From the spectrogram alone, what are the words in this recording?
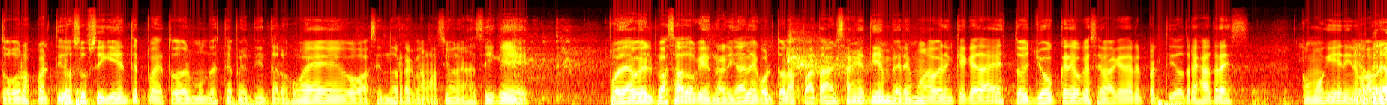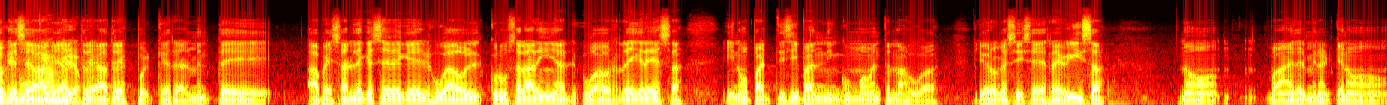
todos los partidos subsiguientes, pues todo el mundo esté pendiente a los juegos, haciendo reclamaciones. Así que puede haber pasado que en realidad le cortó las patas al San Etienne. Veremos a ver en qué queda esto. Yo creo que se va a quedar el partido 3 a 3 como quiere y no va Yo a haber creo que se va a quedar 3 a 3 porque realmente, a pesar de que se ve que el jugador cruza la línea, el jugador regresa y no participa en ningún momento en la jugada. Yo creo que si se revisa, no van a determinar que no,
